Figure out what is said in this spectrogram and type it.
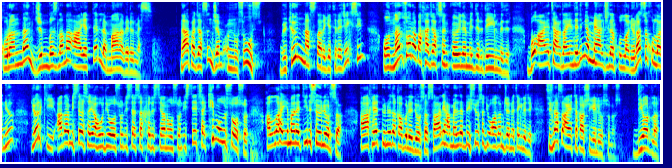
Kur'an'dan cımbızlama ayetlerle mana verilmez. Ne yapacaksın? Cem'un nusus. Bütün nasları getireceksin. Ondan sonra bakacaksın öyle midir değil midir. Bu ayeti ardayın dedim ya mealciler kullanıyor. Nasıl kullanıyor? Diyor ki adam isterse Yahudi olsun, isterse Hristiyan olsun, isterse kim olursa olsun. Allah'a iman ettiğini söylüyorsa, ahiret günü de kabul ediyorsa, salih ameller de istiyorsa diyor o adam cennete girecek. Siz nasıl ayete karşı geliyorsunuz? Diyorlar.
